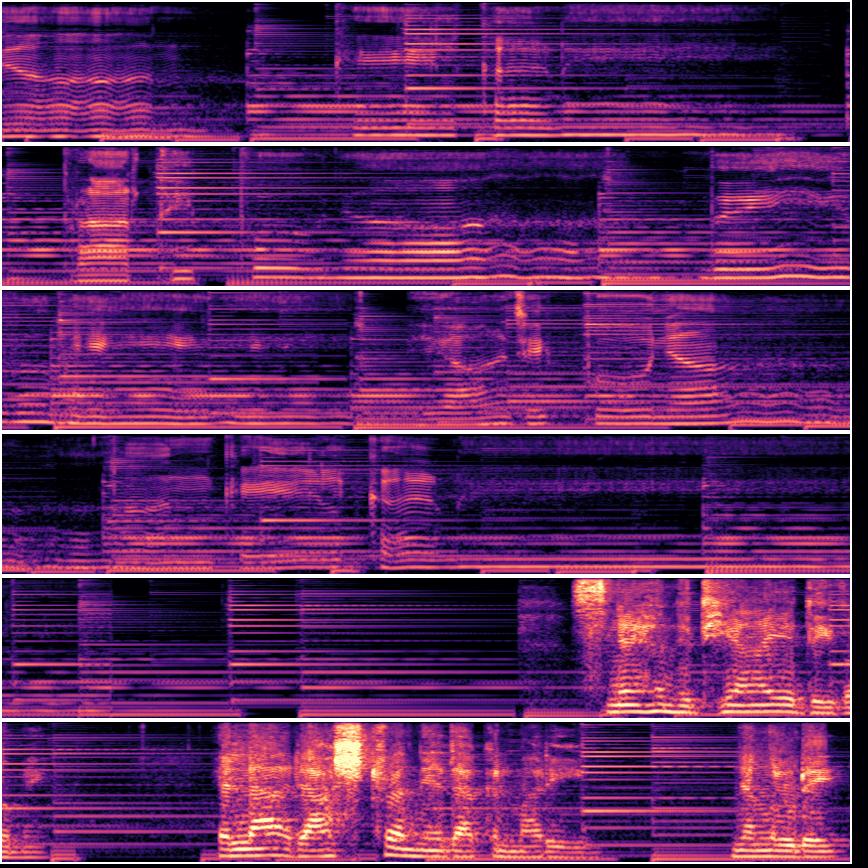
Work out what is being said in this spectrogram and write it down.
ഞാൻ കേൾക്കണേ. പ്രാർത്ഥിപ്പൂ ഞാൻ സ്നേഹനിധിയായ ദൈവമേ എല്ലാ രാഷ്ട്ര നേതാക്കന്മാരെയും ഞങ്ങളുടെ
